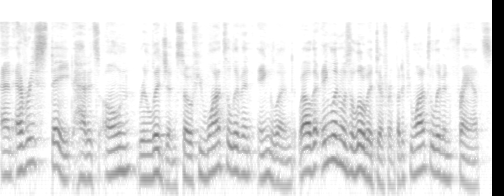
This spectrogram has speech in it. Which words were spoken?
And every state had its own religion. So if you wanted to live in England, well, the, England was a little bit different, but if you wanted to live in France,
